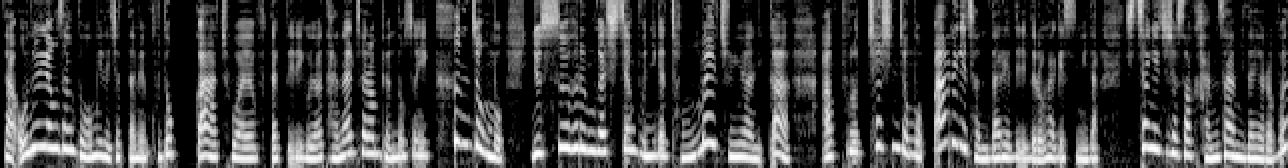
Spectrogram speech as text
자, 오늘 영상 도움이 되셨다면 구독과 좋아요 부탁드리고요. 단알처럼 변동성이 큰 종목, 뉴스 흐름과 시장 분위기가 정말 중요하니까 앞으로 최신 정보 빠르게 전달해 드리도록 하겠습니다. 시청해 주셔서 감사합니다, 여러분.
